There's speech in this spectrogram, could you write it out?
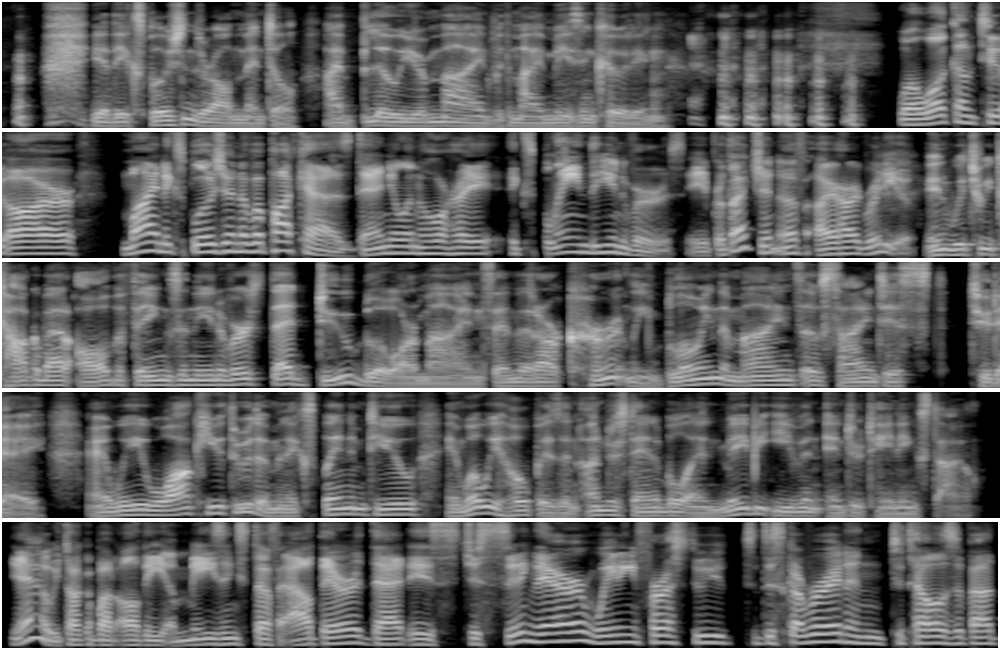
yeah, the explosions are all mental. I blow your mind with my amazing coding. Well, welcome to our mind explosion of a podcast. Daniel and Jorge explain the universe, a production of iHeartRadio. in which we talk about all the things in the universe that do blow our minds and that are currently blowing the minds of scientists today. And we walk you through them and explain them to you in what we hope is an understandable and maybe even entertaining style. Yeah, we talk about all the amazing stuff out there that is just sitting there waiting for us to to discover it and to tell us about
